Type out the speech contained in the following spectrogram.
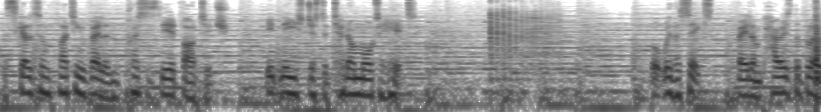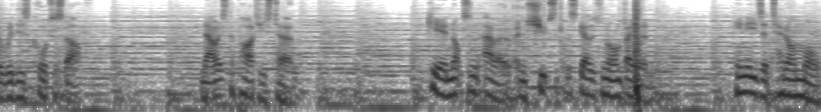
The skeleton fighting Valen presses the advantage. It needs just a 10 or more to hit. But with a 6, Valen parries the blow with his quarterstaff. Now it's the party's turn. Kier nocks an arrow and shoots at the skeleton on Valen. He needs a 10 or more.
